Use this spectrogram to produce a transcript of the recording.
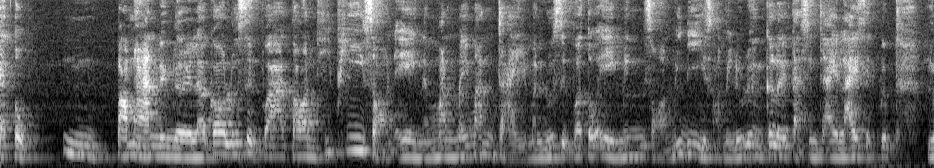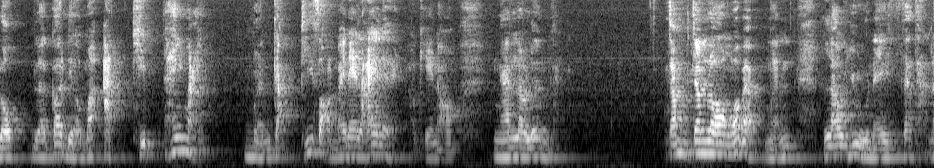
กระตุกประมาณหนึ่งเลย แล้วก็รู้สึกว่าตอนที่พี่สอนเองเนี่ยมันไม่มั่นใจ มันรู้สึกว่าตัวเองไม่สอนไม่ดีสอนไม่รู้เรื่องก็เลยตัดสินใจไลฟ์เสร็จปุ๊บลบ แล้วก็เดี๋ยวมาอัดคลิปให้ใหม่เหมือนกับที่สอนไปในไลฟ์เลย เคเนาะงั้นเราเริ่มกันจำจำลองว่าแบบเหมือนเราอยู่ในสถาน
